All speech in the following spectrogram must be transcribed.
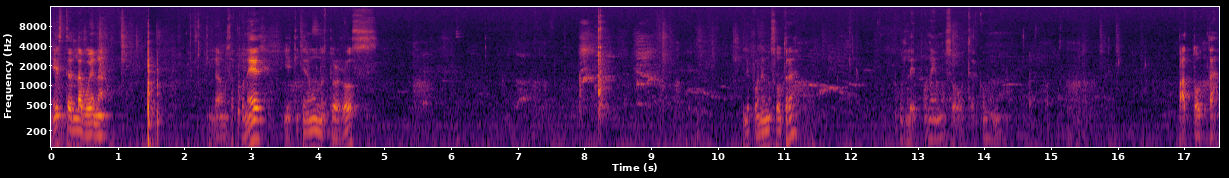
Esta es la buena. La vamos a poner. Y aquí tenemos nuestro arroz. ¿Le ponemos otra? Pues le ponemos otra, como no. Patota.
